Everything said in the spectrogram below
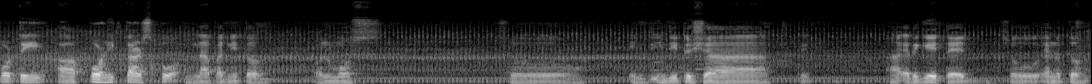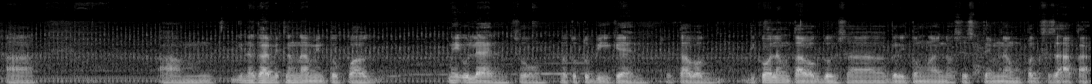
40, ah 4 hectares po ang lapad nito. Almost. So, hindi, hindi to siya ah, irrigated. So, ano to, ah, um, ginagamit lang namin to pag may ulan. So, natutubigan. So, tawag, di ko alam tawag doon sa ganitong ano, system ng pagsasaka.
